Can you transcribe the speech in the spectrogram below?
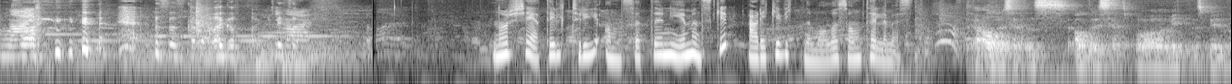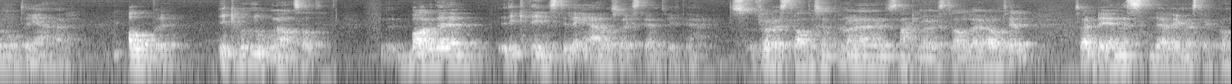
og Nei. så, og så skal det være godt nok. Liksom. Når Kjetil Try ansetter nye mennesker, er det ikke vitnemålet som teller mest. Jeg har aldri sett, en, aldri sett på vitnesbyrd på noen ting jeg her. Aldri. Ikke på noen ansatt. Bare det riktige innstillingen er også ekstremt viktig. Fra Westerdal f.eks., når jeg snakker med Westerdal-elever av og til, så er det nesten det jeg legger mest vekt på.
